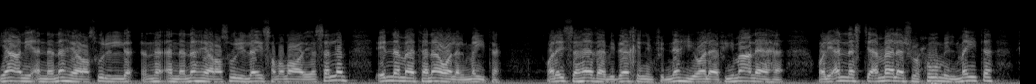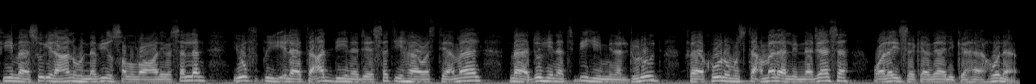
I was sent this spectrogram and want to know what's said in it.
يعني أن نهي رسول الله أن نهي رسول الله صلى الله عليه وسلم إنما تناول الميتة وليس هذا بداخل في النهي ولا في معناها ولأن استعمال شحوم الميتة فيما سئل عنه النبي صلى الله عليه وسلم يفضي إلى تعدي نجاستها واستعمال ما دهنت به من الجلود فيكون مستعملا للنجاسة وليس كذلك ها هنا.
